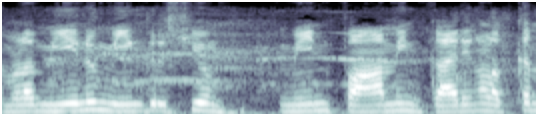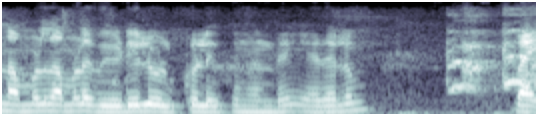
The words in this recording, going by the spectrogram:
നമ്മളെ മീനും മീൻ കൃഷിയും മീൻ ഫാമിംഗ് കാര്യങ്ങളൊക്കെ നമ്മൾ നമ്മളെ വീഡിയോയിൽ ഉൾക്കൊള്ളിക്കുന്നുണ്ട്. ഏതായാലും ബൈ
